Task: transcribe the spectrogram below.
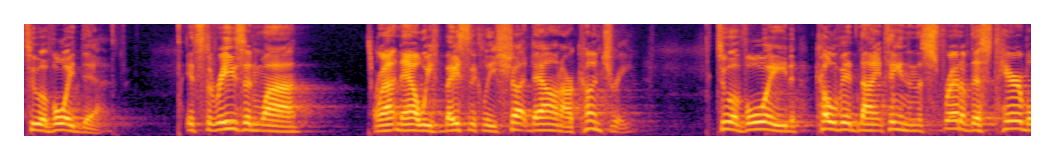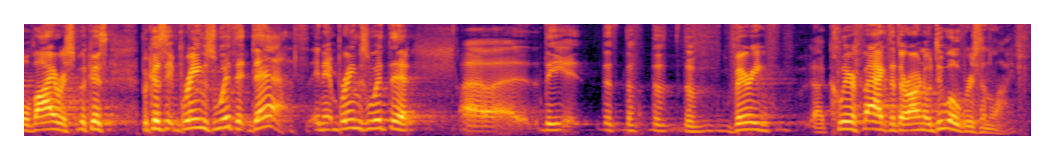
to avoid death. It's the reason why right now we've basically shut down our country to avoid COVID 19 and the spread of this terrible virus because, because it brings with it death and it brings with it uh, the, the, the, the, very uh, clear fact that there are no do overs in life.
